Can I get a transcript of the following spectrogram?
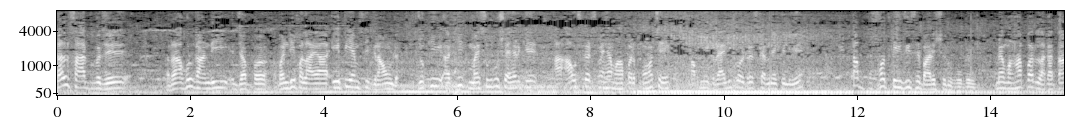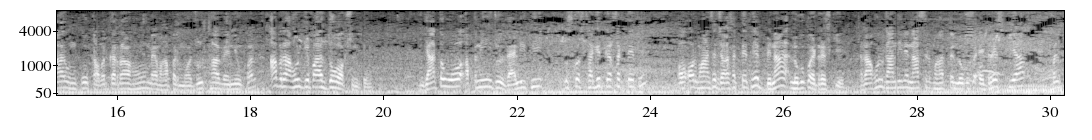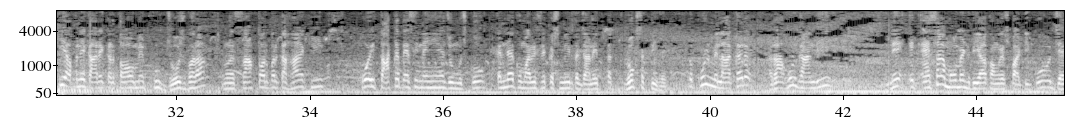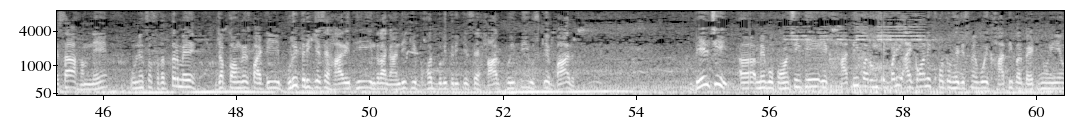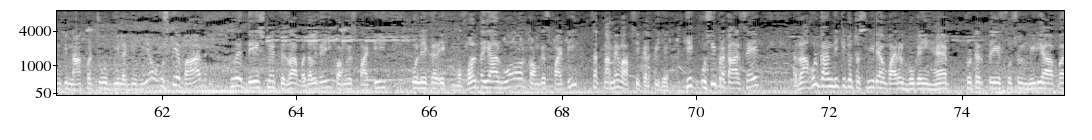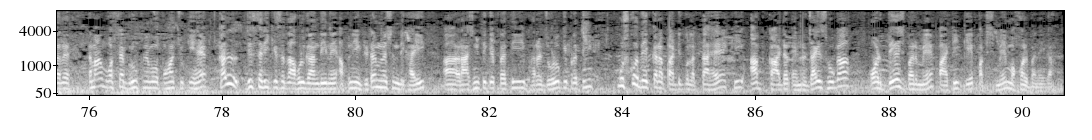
कल सात बजे राहुल गांधी जब वंडी पलाया एपीएमसी ग्राउंड जो कि ठीक मैसूरू शहर के आउटस्कर्ट्स में है, वहाँ पर पहुँचे अपनी एक रैली को एड्रेस करने के लिए, तब बहुत तेज़ी से बारिश शुरू हो गई। मैं वहाँ पर लगातार उनको कवर कर रहा हूँ, मैं वहाँ पर मौजूद था वेन्यू पर। अब राहुल के पास दो ऑप्शन थे। या तो वो अपनी जो रैली थी, उसको स्थगित कर सकते थे और वहाँ से जा सकते थे बिना लोगों को एड्रेस किए। राहुल गांधी ने न सिर्फ़ वहाँ पर लोगों को एड्रेस किया, बल्कि अपने कार्यकर्ताओं में खूब जोश भरा। उन्होंने साफ़ तौर पर कहा कि कोई ताकत ऐसी नहीं है जो मुझको कन्याकुमारी से कश्मीर तक जाने तक रोक सकती है। तो कुल मिलाकर राहुल गांधी ने एक ऐसा मोमेंट दिया कांग्रेस पार्टी को, जैसा हमने 1977 में जब कांग्रेस पार्टी बुरी तरीके से हारी थी, इंदिरा गांधी की बहुत बुरी तरीके से हार हुई थी, उसके बाद बेलची में वो पहुँची थी। एक हाथी पर उनकी बड़ी आइकॉनिक फ़ोटो है, जिसमें वो एक हाथी पर बैठी हुई है। उनकी नाक पर चोट भी लगी हुई है। और उसके बाद पूरे देश में फिजा बदल गई। कांग्रेस पार्टी को लेकर एक माहौल तैयार हुआ और कांग्रेस पार्टी सत्ता में वापसी करती है। ठीक उसी प्रकार से राहुल गांधी की जो तस्वीरें अब वायरल हो गई हैं ट्विटर पे सोशल मीडिया पर, तमाम व्हाट्सएप ग्रुप में वो पहुँच चुकी हैं। कल जिस तरीके से राहुल गांधी ने अपनी एक डिटर्मिनेशन दिखाई राजनीति के प्रति, भारत जोड़ो के प्रति, उसको देखकर अब पार्टी को लगता है कि अब कार्डर एनर्जाइज होगा और देश भर में पार्टी के पक्ष में माहौल बनेगा।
